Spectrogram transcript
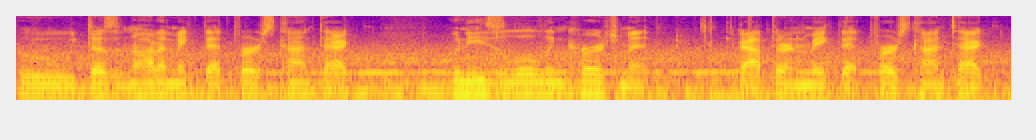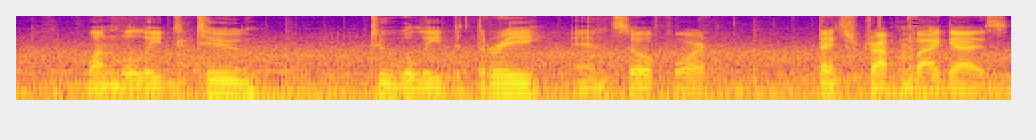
who doesn't know how to make that first contact, who needs a little encouragement. Get out there and make that first contact. One will lead to two, two will lead to three, and so forth. Thanks for dropping by, guys.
